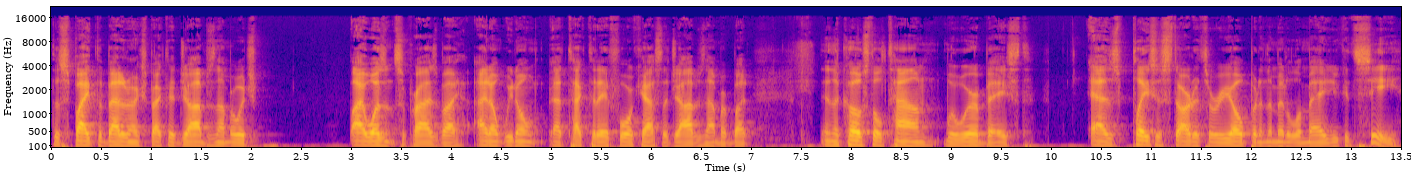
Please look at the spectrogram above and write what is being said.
despite the better than expected jobs number, which I wasn't surprised by. I don't. We don't at Tech Today forecast the jobs number, but in the coastal town where we're based, as places started to reopen in the middle of May, you could see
